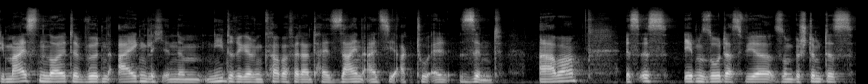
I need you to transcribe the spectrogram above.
die meisten Leute würden eigentlich in einem niedrigeren Körperfettanteil sein, als sie aktuell sind. Aber es ist eben so, dass wir so ein bestimmtes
